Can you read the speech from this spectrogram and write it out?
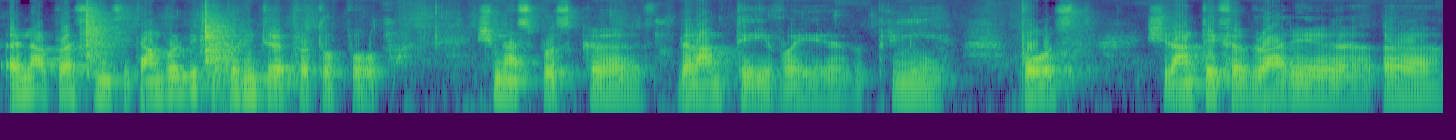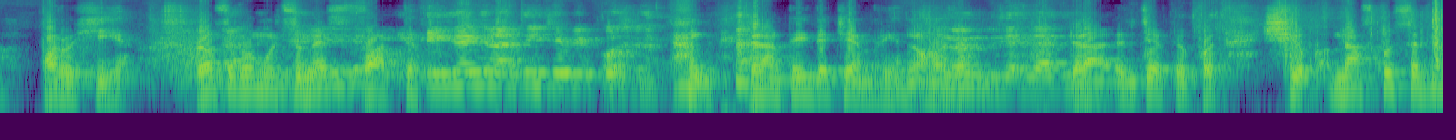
În alt preasfințit am vorbit cu Părintele Protopop și mi-a spus că de la 1 voi primi post și la 1 februarie uh, parohie. Vreau să vă mulțumesc exact, foarte... Exact de la 1 începe postul. De la 1 decembrie, nu? nu da. de, de la începe post. Și mi-a spus să vin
